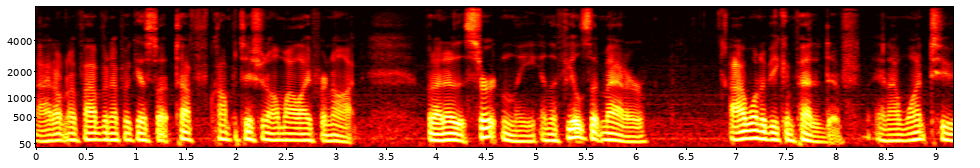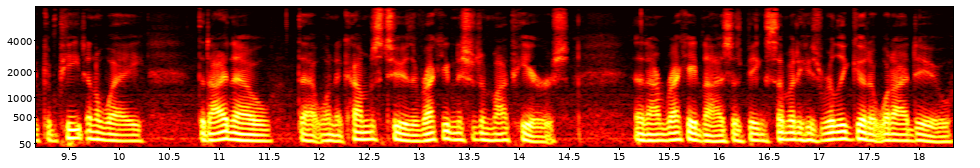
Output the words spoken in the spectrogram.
I don't know if I've been up against a tough competition all my life or not, but I know that certainly in the fields that matter, I want to be competitive and I want to compete in a way that I know that when it comes to the recognition of my peers, and I'm recognized as being somebody who's really good at what I do,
